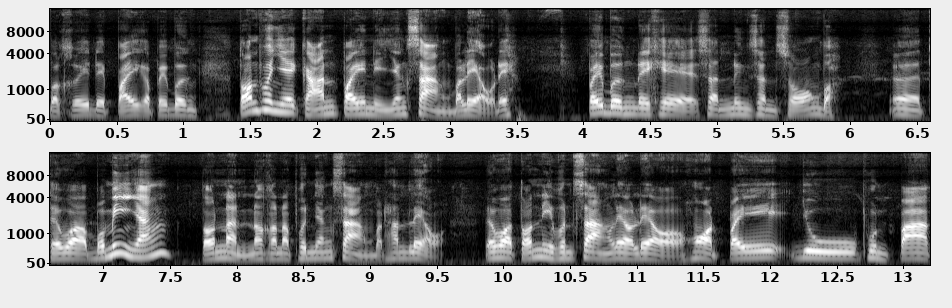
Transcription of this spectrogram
บ่เคยได้ไปก็ไปเบิงตอนพญาการไปนี่ยังสร้างบ่แล้วเด้ ไปเบิงได้แค่สั้น1สั้น2บ่เออแต่ว่าบ่มีหยังตอนนั้นเนาะครับเนาะเพิ่นยังสร้างบ่ทันแล้วแต่ว่าตอนนี้เพิ่นสร้างแล้วแล้วฮอดไปอยู่พุ่นปาก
